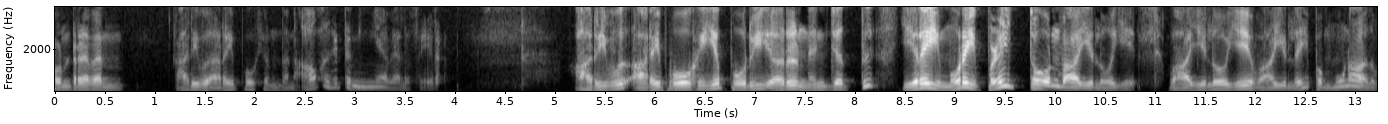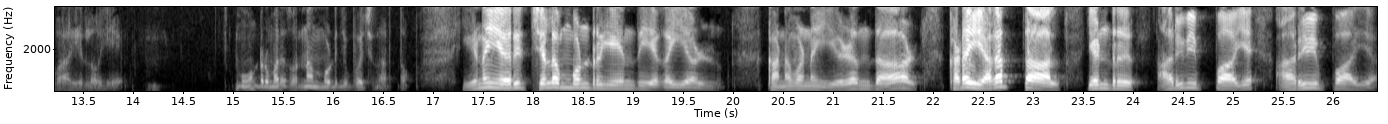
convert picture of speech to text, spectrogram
கொன்றவன். அறிவு அரை போகின்றான். அவகிட்ட நீ ஏன் வேலை செய்கிற அறிவு அரைபோகிய பொறி அரு நெஞ்சத்து இறை முறை பிழைத்தோன் வாயிலோயே. வாயிலோயே வாயிலே இப்போ மூணாவது வாயிலோயே. மூன்று முறை சொன்னால் முடிஞ்சு போச்சுன்னு அர்த்தம். இணையறி சிலம்பொன்று ஏந்திய கையாள் கணவனை இழந்தாள் கடை அகத்தால் என்று அறிவிப்பாய அறிவிப்பாய.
